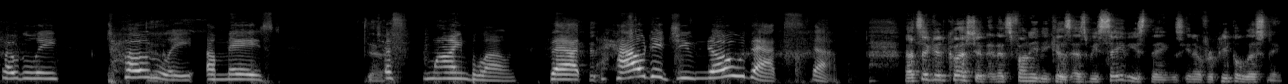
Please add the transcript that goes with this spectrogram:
totally, totally amazed, Yeah. just mind blown. That how did you know that stuff? That's a good question, and it's funny because as we say these things, you know, for people listening,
